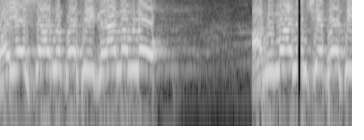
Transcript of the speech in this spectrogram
వైఎస్ఆర్ను ప్రతి గ్రామంలో అభిమానించే ప్రతి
